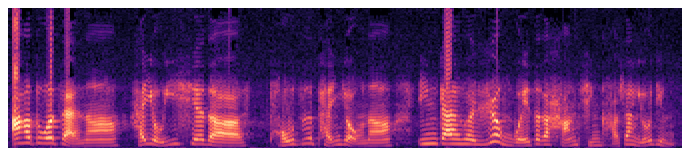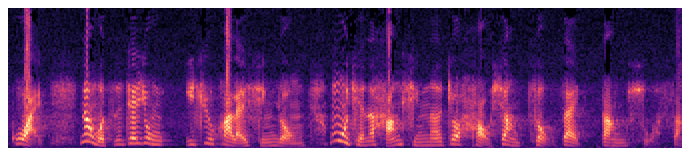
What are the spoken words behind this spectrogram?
阿多仔呢，还有一些的投资朋友呢，应该会认为这个行情好像有点怪。那我直接用一句话来形容，目前的行情呢，就好像走在钢索上。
